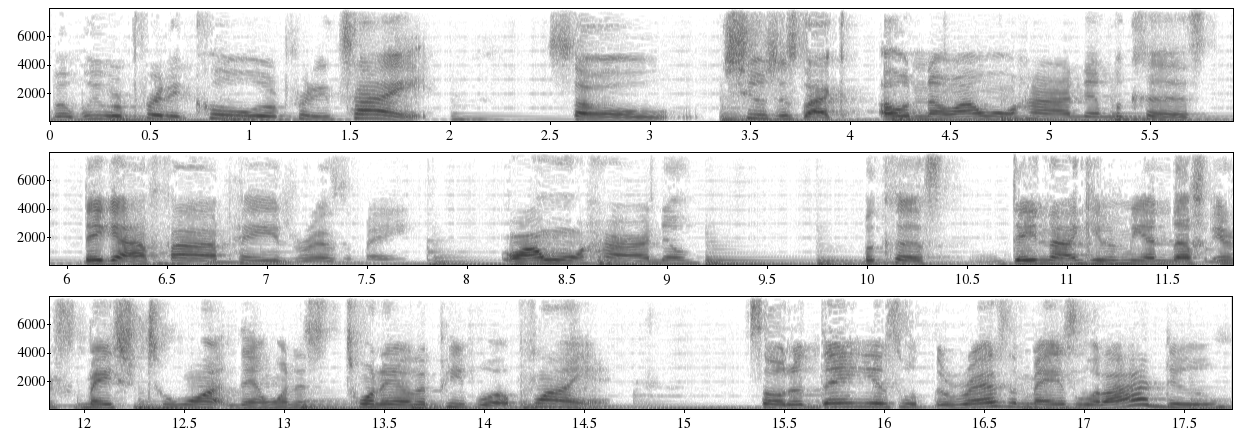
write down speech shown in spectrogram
but we were pretty cool, we were pretty tight. So she was just like, Oh no, I won't hire them because they got a five page resume, or I won't hire them because they're not giving me enough information to want them when it's 20 other people applying. So the thing is with the resumes, what I do,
